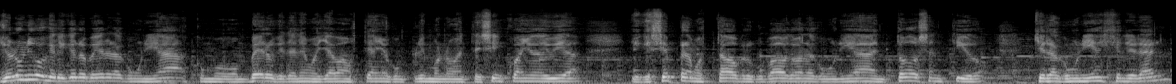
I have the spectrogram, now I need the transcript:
Yo lo único que le quiero pedir a la comunidad, como bombero que tenemos ya vamos este año, cumplimos 95 años de vida y que siempre hemos estado preocupados toda la comunidad en todo sentido, que la comunidad en general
